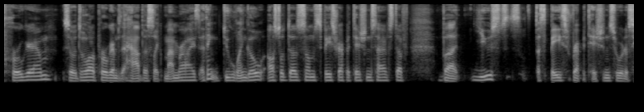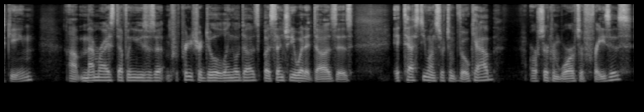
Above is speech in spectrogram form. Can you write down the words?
program. So there's a lot of programs that have this like memorized. I think Duolingo also does some space repetition type stuff, but use a space repetition sort of scheme. Uh, Memrise definitely uses it. I'm pretty sure Duolingo does, but essentially what it does is it tests you on certain vocab or certain words or phrases,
